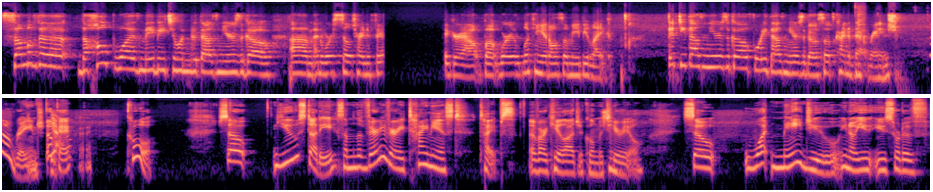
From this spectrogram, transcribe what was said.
some of the the hope was maybe 200,000 years ago, um, and we're still trying to figure figure out. But we're looking at also maybe like 50,000 years ago, 40,000 years ago. So it's kind of that mm-hmm. range. oh, range. Yeah. Okay. Cool. So you study some of the very, very tiniest types of archaeological hmm. material. so what made you, you know, you, you sort of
